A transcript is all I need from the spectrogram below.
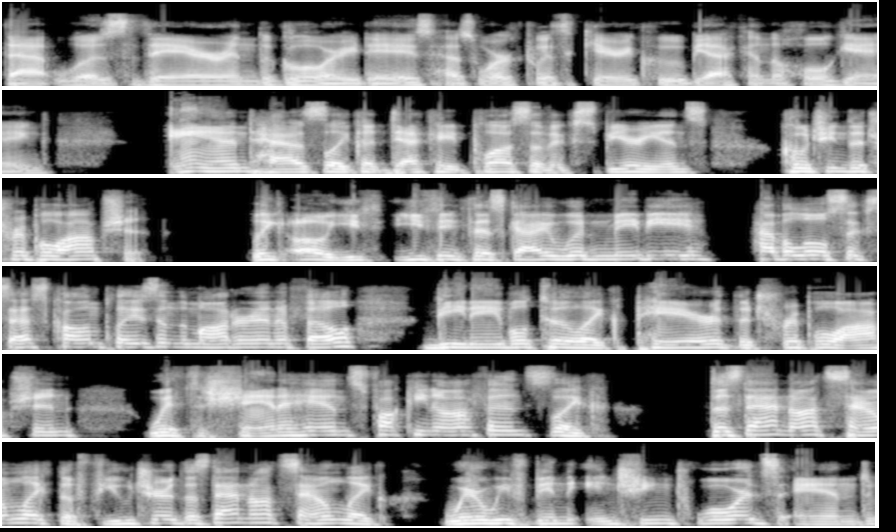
that was there in the glory days, has worked with Gary Kubiak and the whole gang, and has like a decade plus of experience coaching the triple option. Like, oh, you you think this guy would maybe have a little success calling plays in the modern NFL, being able to like pair the triple option with Shanahan's fucking offense? Like, does that not sound like the future? Does that not sound like where we've been inching towards and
